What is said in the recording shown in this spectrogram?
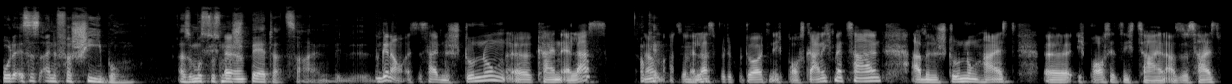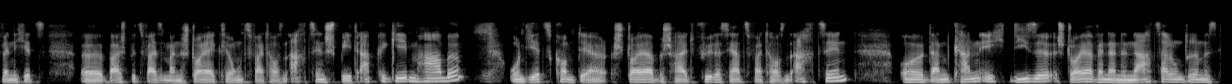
Oder ist es eine Verschiebung? Also musst du es nur äh, später zahlen? Genau, es ist halt eine Stundung, äh, kein Erlass. Ne? Okay. Also mhm. Erlass würde bedeuten, ich brauche es gar nicht mehr zahlen, aber eine Stundung heißt, äh, ich brauche es jetzt nicht zahlen. Also das heißt, wenn ich jetzt äh, beispielsweise meine Steuererklärung 2018 spät abgegeben habe und jetzt kommt der Steuerbescheid für das Jahr 2018, äh, dann kann ich diese Steuer, wenn da eine Nachzahlung drin ist,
